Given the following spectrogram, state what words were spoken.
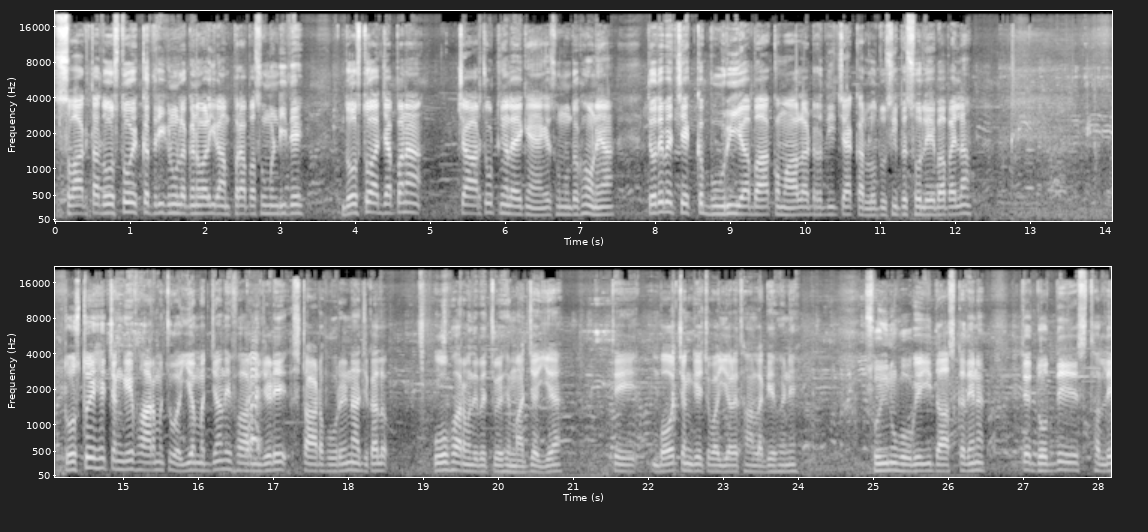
ਸਵਾਗਤ ਆ ਦੋਸਤੋ 1 ਤਰੀਕ ਨੂੰ ਲੱਗਣ ਵਾਲੀ ਰਾਮਪੁਰਾ ਪਸ਼ੂ ਮੰਡੀ ਤੇ। ਦੋਸਤੋ, ਅੱਜ ਆਪਾਂ ਨਾ ਚਾਰ ਝੋਟੀਆਂ ਲੈ ਕੇ ਆਏਗੇ ਤੁਹਾਨੂੰ ਦਿਖਾਉਣੇ ਆ। ਤੇ ਉਹਦੇ ਵਿੱਚ ਇੱਕ ਬੂਰੀ ਆ, ਬਾ ਕਮਾਲ ਆਰਡਰ ਦੀ, ਚੈੱਕ ਕਰ ਲਓ ਤੁਸੀਂ ਪਿੱਛੋਂ ਲੇਬਾ ਪਹਿਲਾਂ। ਦੋਸਤੋ, ਇਹ ਚੰਗੇ ਫਾਰਮ ਚੋਂ ਆਈ ਆ, ਮੱਝਾਂ ਦੇ ਫਾਰਮ ਜਿਹੜੇ ਸਟਾਰਟ ਹੋ ਰਹੇ ਨੇ ਅੱਜ ਕੱਲ ਉਹ ਫਾਰਮ ਦੇ ਵਿੱਚੋਂ ਇਹ ਮੱਝ ਆਈ ਆ। ਤੇ ਬਹੁਤ ਚੰਗੇ ਚਵਾਈ ਵਾਲੇ ਥਾਂ ਲੱਗੇ ਹੋਏ ਨੇ। ਸੂਈ ਨੂੰ ਹੋ ਗਏ ਜੀ 10 ਕ ਦਿਨ। ਤੇ ਦੁੱਧ ਇਸ ਥੱਲੇ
